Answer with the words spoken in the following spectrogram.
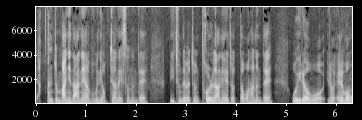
약간 좀 많이 난해한 부분이 없지 않아 있었는데 이쯤 되면 좀 덜 난해해졌다고 하는데 오히려 뭐 이런 앨범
